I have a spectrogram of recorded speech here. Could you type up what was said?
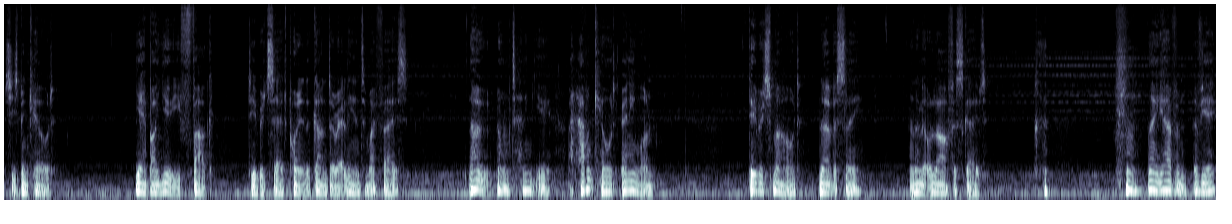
She's been killed. Yeah, by you, you fuck, Dewbridge said, pointing the gun directly into my face. No, no, I'm telling you, I haven't killed anyone. Dewbridge smiled, nervously, and a little laugh escaped. no, you haven't, have you?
